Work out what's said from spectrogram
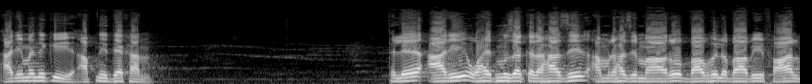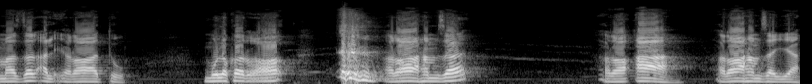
আরি মানে কি? আপনি দেখান। তাহলে আরি ওয়াহিদ মুজাক্কার হাজির, আমরা হাজির মারো, বাব হইল বাবি ফাল মাজদার আল ইরাতু। মূলক র র হামজা, র আ, র হামজা ইয়া।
